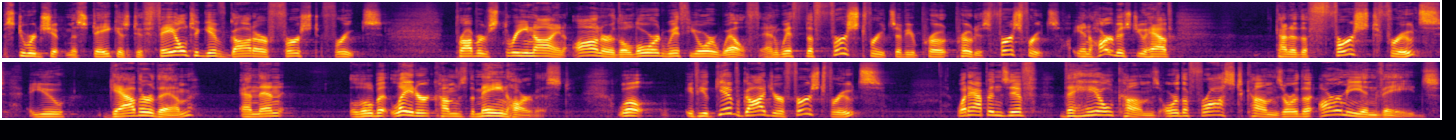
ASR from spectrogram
stewardship mistake is to fail to give God our first fruits. Proverbs 3 9, honor the Lord with your wealth and with the first fruits of your produce. First fruits. In harvest, you have kind of the first fruits, you gather them, and then a little bit later comes the main harvest. Well, if you give God your first fruits, what happens if the hail comes, or the frost comes, or the army invades?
